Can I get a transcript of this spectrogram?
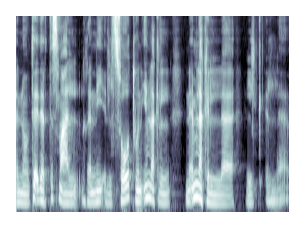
إنه تقدر تسمع الغني الصوت ونقيم لك ال... نقيم لك ال... ال... ال...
